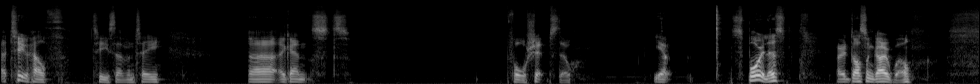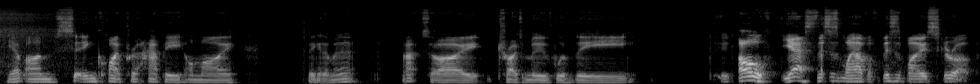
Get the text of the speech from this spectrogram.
a two health T seventy uh, against four ships still. Yep, Spoilers, it doesn't go well. yep. I'm sitting quite happy on my thing at the minute. Right, so I try to move with the. Oh yes, this is my other. This is my screw up.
